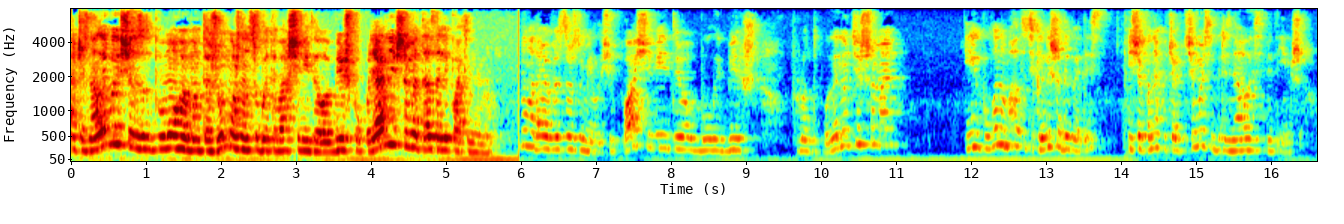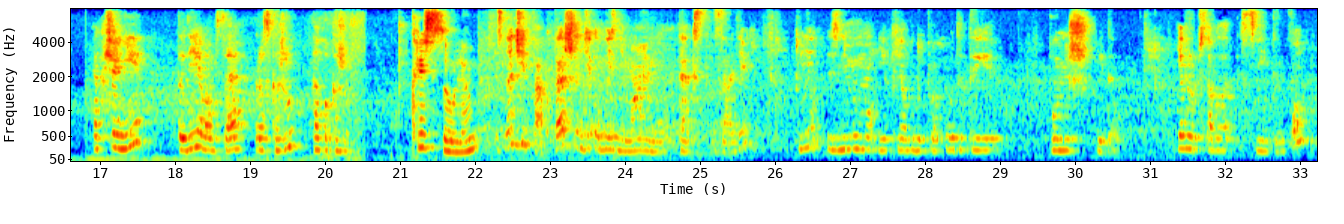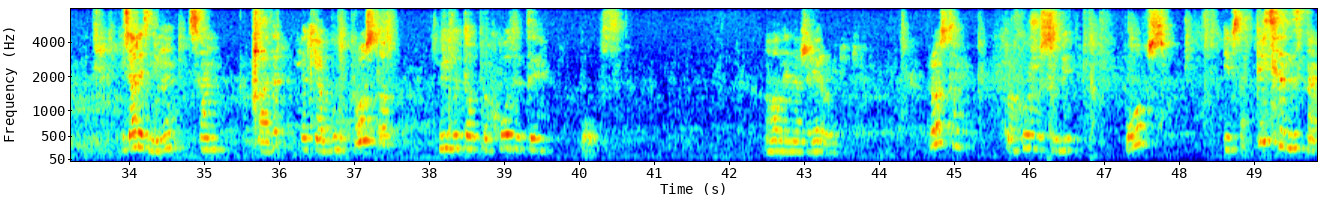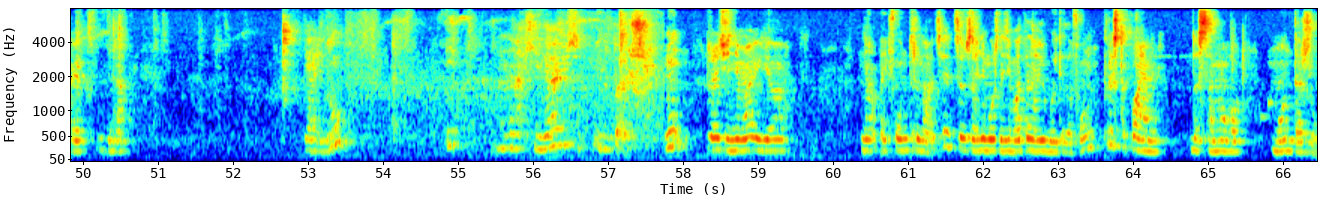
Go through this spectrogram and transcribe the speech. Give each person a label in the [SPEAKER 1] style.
[SPEAKER 1] А чи знали ви, що за допомогою монтажу можна зробити ваші відео більш популярнішими та заліпательними? Ну, гадаю, ви зрозуміли, щоб ваші відео були більш продвинутішими і було набагато цікавіше дивитись, і щоб вони хоча б чимось відрізнялись від інших. Якщо ні, тоді я вам все розкажу та покажу.
[SPEAKER 2] Крісуля.
[SPEAKER 1] Значить так, перше діло ми знімаємо текст ззаді, тому знімемо, як я буду проходити поміж відео. Я вже поставила свій телефон і зараз зніму сам кадр, як я буду просто нібито проходити повз. Головне наш герой тут. Просто проходжу собі повз і все. Я не знаю, як це зняти. Я йду і нахиляюся і далі. Ну, до речі, знімаю я на iPhone 13. Це взагалі можна знімати на будь-який телефон. Приступаємо до самого монтажу.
